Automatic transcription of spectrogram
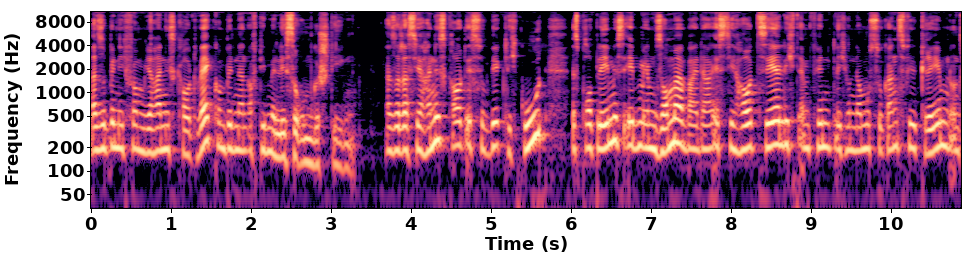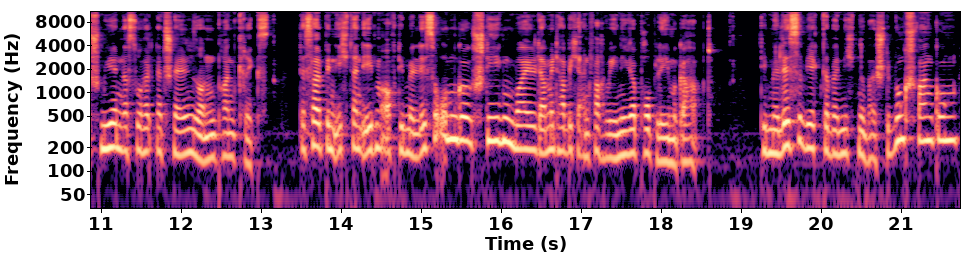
Also bin ich vom Johanniskraut weg und bin dann auf die Melisse umgestiegen. Also das Johanniskraut ist so wirklich gut. Das Problem ist eben im Sommer, weil da ist die Haut sehr lichtempfindlich und da musst du ganz viel cremen und schmieren, dass du halt nicht schnell einen Sonnenbrand kriegst. Deshalb bin ich dann eben auf die Melisse umgestiegen, weil damit habe ich einfach weniger Probleme gehabt. Die Melisse wirkt aber nicht nur bei Stimmungsschwankungen,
